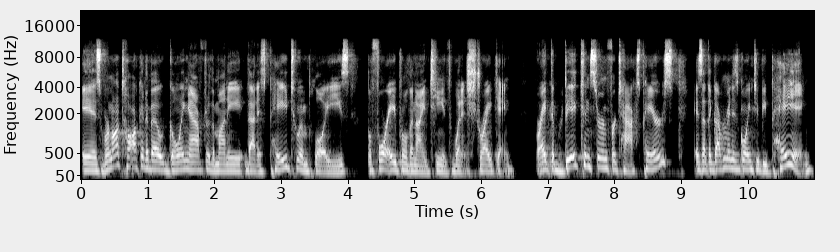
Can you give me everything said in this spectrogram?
is we're not talking about going after the money that is paid to employees before April the 19th when it's striking right? The big concern for taxpayers is that the government is going to be paying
